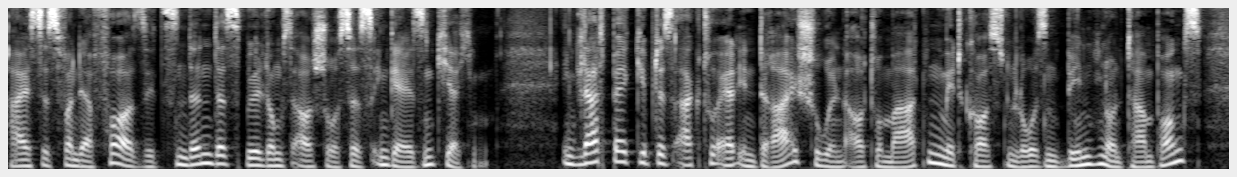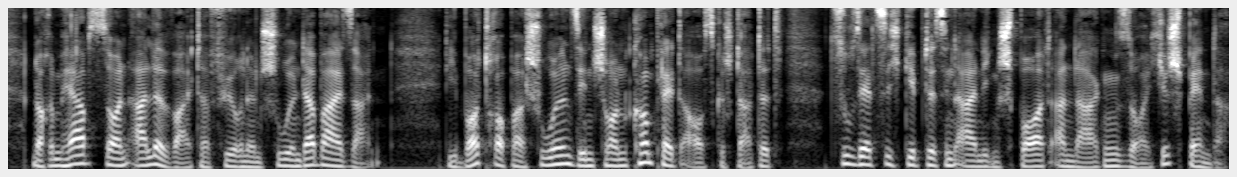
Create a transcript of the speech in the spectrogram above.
heißt es von der Vorsitzenden des Bildungsausschusses in Gelsenkirchen. In Gladbeck gibt es aktuell in drei Schulen Automaten mit kostenlosen Binden und Tampons. Noch im Herbst sollen alle weiterführenden Schulen dabei sein. Die Bottropper Schulen sind schon komplett ausgestattet. Zusätzlich gibt es in einigen Sportanlagen solche Spender.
